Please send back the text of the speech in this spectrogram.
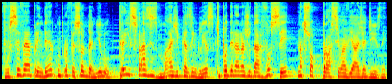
Você vai aprender com o professor Danilo três frases mágicas em inglês que poderá ajudar você na sua próxima viagem à Disney.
